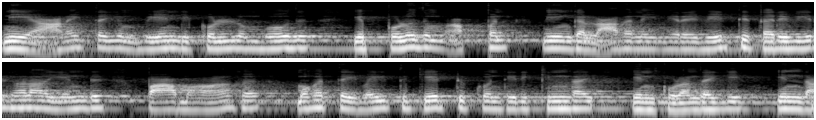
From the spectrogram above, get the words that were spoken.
நீ அனைத்தையும் வேண்டிக் கொள்ளும்போது எப்பொழுதும் அப்பன் நீங்கள் அதனை நிறைவேற்றி தருவீர்களா என்று பாவமாக முகத்தை வைத்து கேட்டுக்கொண்டிருக்கின்றாய் என் குழந்தையே இந்த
